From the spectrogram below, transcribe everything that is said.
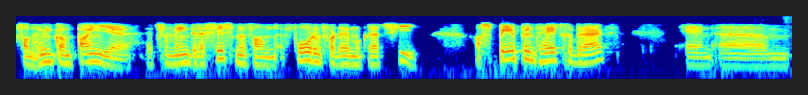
van hun campagne het vermeend racisme van Forum voor Democratie als speerpunt heeft gebruikt. En um,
